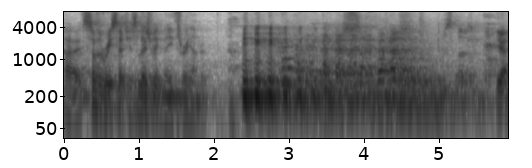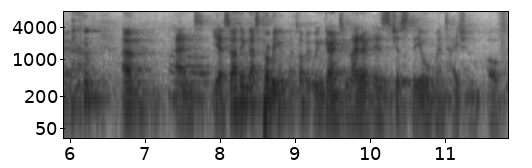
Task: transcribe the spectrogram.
Uh, some of the research is literally me 300. yeah. um, and yeah, so I think that's probably a topic we can go into later. Is just the augmentation of,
